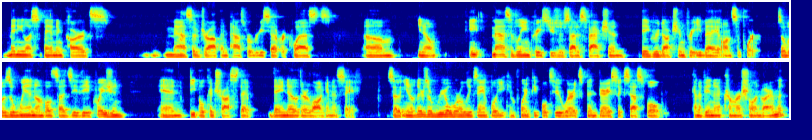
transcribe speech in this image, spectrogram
Many less abandoned carts, massive drop in password reset requests. Um, you know, massively increased user satisfaction big reduction for eBay on support. So it was a win on both sides of the equation, and people could trust that they know their login is safe. So, you know, there's a real world example you can point people to where it's been very successful kind of in a commercial environment.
